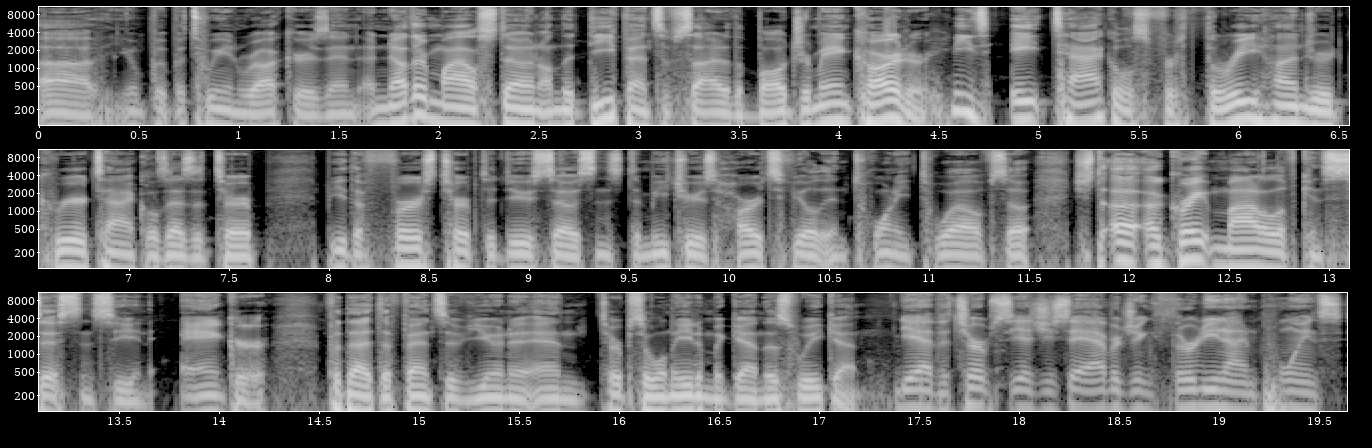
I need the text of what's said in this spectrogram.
uh, you know, between Rutgers and another milestone on the defensive defensive side of the ball. Jermaine Carter, he needs eight tackles for 300 career tackles as a Terp. Be the first Terp to do so since Demetrius Hartsfield in 2012. So just a, a great model of consistency and anchor for that defensive unit. And Terps will need him again this weekend. Yeah, the Terps, as you say, averaging 39 points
